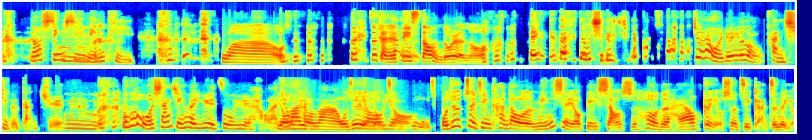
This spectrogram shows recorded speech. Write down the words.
然后星系名体。哇哦！对，这感觉 diss 到很多人哦。哎，对，对不起，对不起，就让我觉得有种叹气的感觉。嗯，不过我相信会越做越好啦。有啦，有啦，我觉得有有进步。我觉得最近看到了，明显有比小时候的还要更有设计感，真的有。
